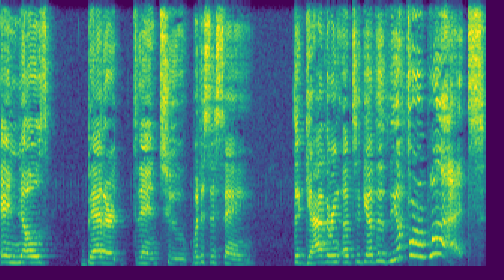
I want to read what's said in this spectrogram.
and knows better than to, what is it saying? The gathering up together, the therefore what?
